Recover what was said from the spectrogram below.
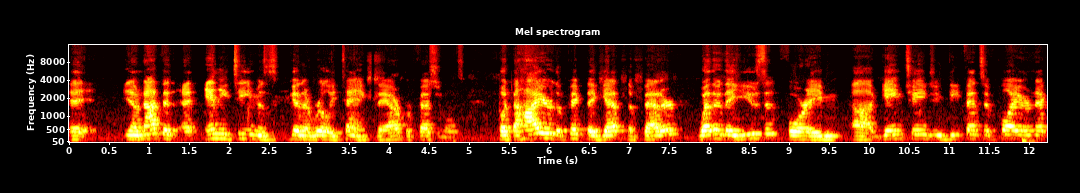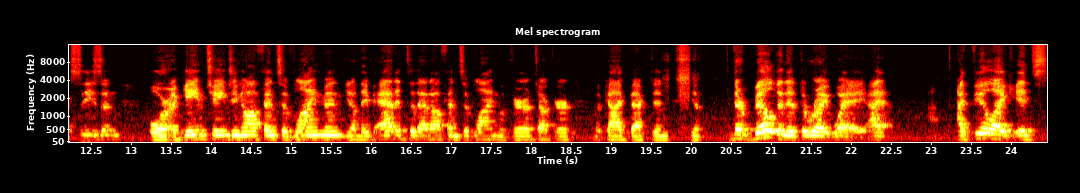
It- you know, not that uh, any team is going to really tank; they are professionals. But the higher the pick they get, the better. Whether they use it for a uh, game-changing defensive player next season or a game-changing offensive lineman, you know, they've added to that offensive line with Vera Tucker, Mekhi Becton. You know, they're building it the right way. I I feel like it's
